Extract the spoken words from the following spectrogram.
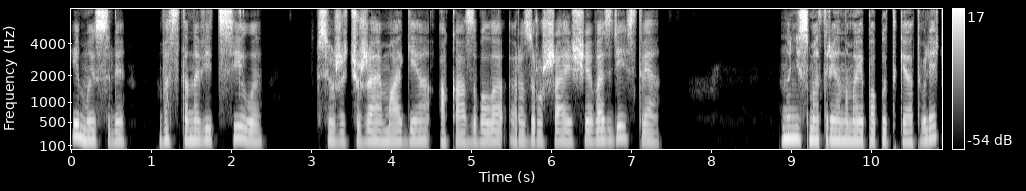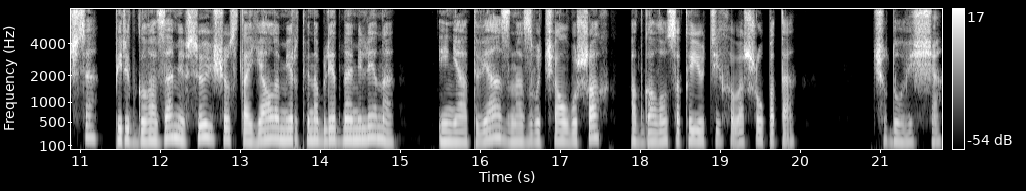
и мысли, восстановить силы. Все же чужая магия оказывала разрушающее воздействие. Но, несмотря на мои попытки отвлечься, перед глазами все еще стояла мертвенно-бледная Милена и неотвязно звучал в ушах отголосок ее тихого шепота. Чудовище.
